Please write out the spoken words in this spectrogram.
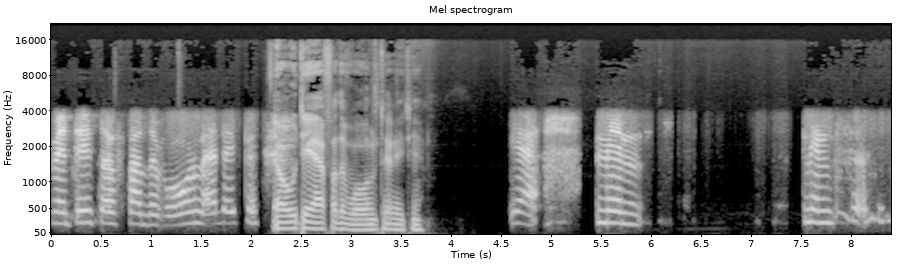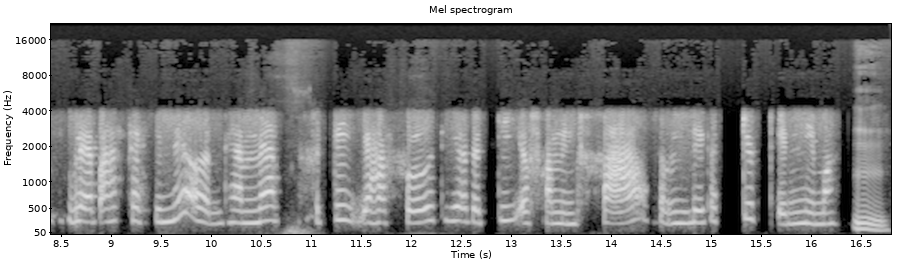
Men det er så fra The Wall, er det ikke det? Jo, det er for The Wall, det er rigtigt. Ja, men, men så, så bliver jeg bare fascineret af den her mand, fordi jeg har fået de her værdier fra min far, som ligger dybt inde i mig. Mm.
